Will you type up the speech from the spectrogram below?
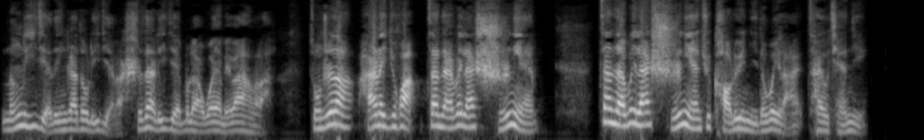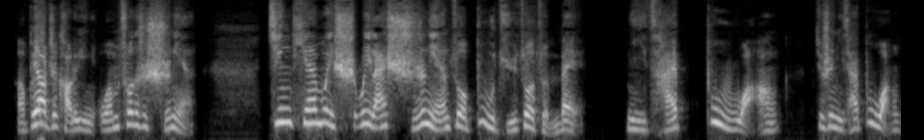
能理解的应该都理解了，实在理解不了我也没办法了。总之呢，还是那句话，站在未来十年，站在未来十年去考虑你的未来才有前景啊！不要只考虑一，我们说的是十年，今天为十未来十年做布局做准备，你才不往，就是你才不往。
